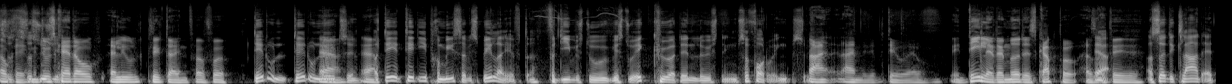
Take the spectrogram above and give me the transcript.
okay. så men du skal dog alligevel klikke dig ind for at få... Det er du, det er du nødt Ja, til. ja. Og det, det er de præmisser, vi spiller efter. Fordi hvis du, hvis du ikke kører den løsning, så får du ingen besøg. Nej, nej, men det, er jo en del af den måde, det er skabt på. Altså, Ja. det, Og så er det klart, at,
